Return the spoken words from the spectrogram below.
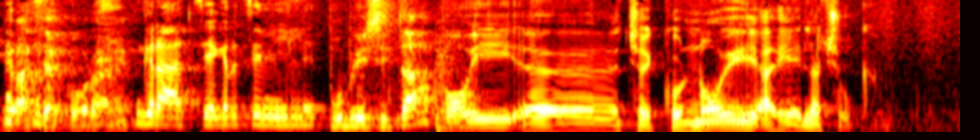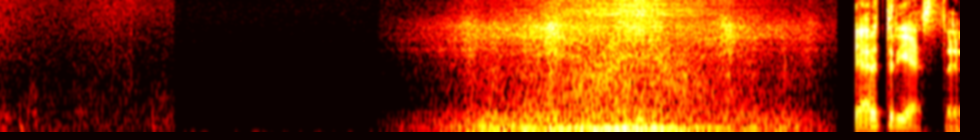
Grazie ancora. Eh. grazie, grazie mille. Pubblicità, poi eh, c'è con noi noi Ariella Ciuc. Trieste.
